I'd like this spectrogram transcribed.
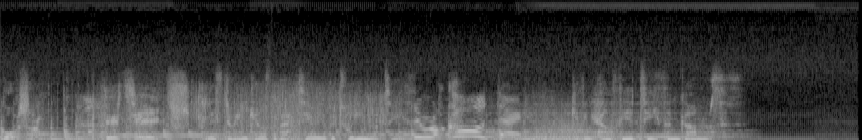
course, son. It! Listerine kills the bacteria between your teeth, They rock hard then. giving healthier teeth and gums.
